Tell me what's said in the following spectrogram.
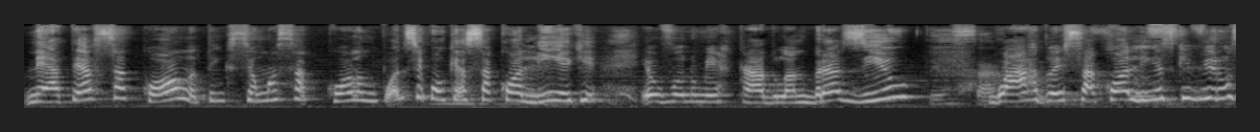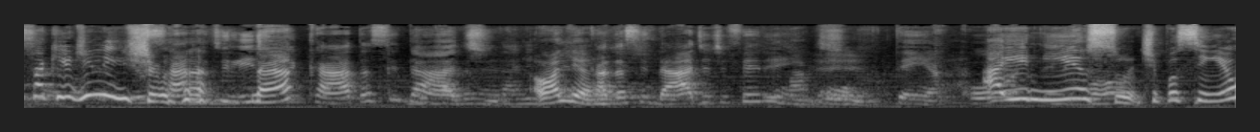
né? Até a sacola tem que ser uma sacola, não pode ser qualquer sacolinha que eu vou no mercado lá no Brasil, Pensar. guardo as sacolinhas que viram um saquinho de lixo. O saco de lixo né? de cada cidade. Olha. Cada cidade é diferente. Tem a cor. Aí nisso, tipo assim, eu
